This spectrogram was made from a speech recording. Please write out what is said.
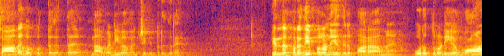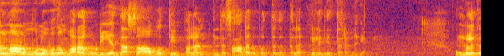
சாதக புத்தகத்தை நான் வடிவமைச்சுக்கிட்டு இருக்கிறேன். எந்த பிரதிபலனும் எதிர்பாராமல் ஒருத்தருடைய வாழ்நாள் முழுவதும் வரக்கூடிய தசாபுத்தி பலன் இந்த சாதக புத்தகத்தில் எழுதி தரணுங்க. உங்களுக்கு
